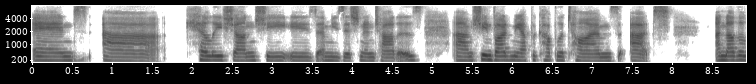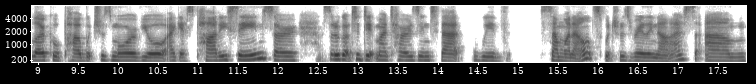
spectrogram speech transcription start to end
and uh, Kelly Shun, she is a musician in charters. Um, she invited me up a couple of times at another local pub, which was more of your, I guess, party scene. So I sort of got to dip my toes into that with someone else, which was really nice. Um,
